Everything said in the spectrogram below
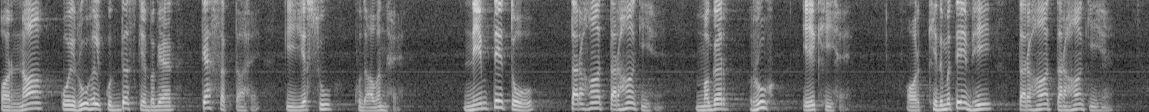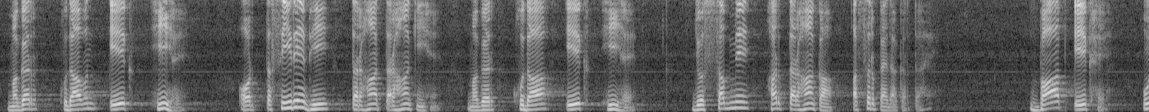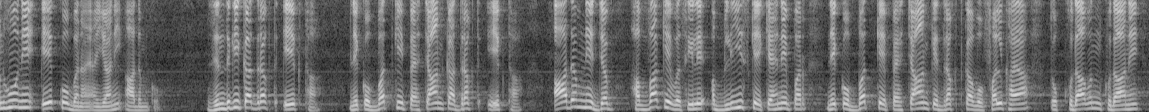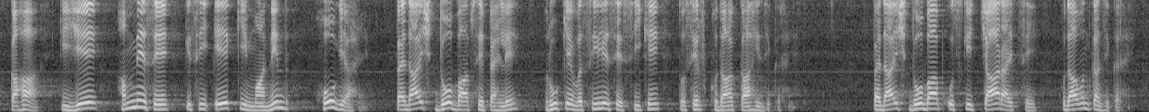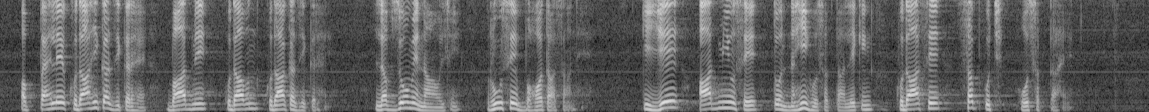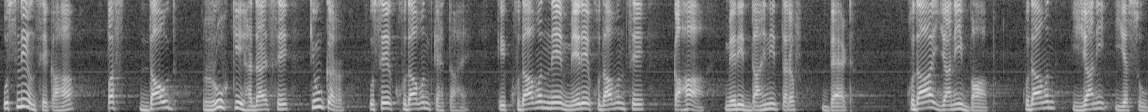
اور نہ کوئی روح القدس کے بغیر کہہ سکتا ہے کہ یسو خداون ہے۔ نعمتیں تو طرح طرح کی ہیں، مگر روح ایک ہی ہے۔ اور خدمتیں بھی طرح طرح کی ہیں، مگر خداون ایک ہی ہے۔ اور تصیریں بھی طرح طرح کی ہیں، مگر خدا ایک ہی ہے، جو سب میں ہر طرح کا اثر پیدا کرتا ہے۔ باپ ایک ہے، انہوں نے ایک کو بنایا یعنی آدم کو۔ زندگی کا درخت ایک تھا نیکو بد کی پہچان کا درخت ایک تھا۔ آدم نے جب ہوا کے وسیلے ابلیس کے کہنے پر نیکو بد کے پہچان کے درخت کا وہ پھل کھایا، تو خداون خدا نے کہا کہ یہ ہم میں سے کسی ایک کی مانند ہو گیا ہے۔ پیدائش دو باپ سے پہلے، روح کے وسیلے سے سیکھیں تو صرف خدا کا ہی ذکر ہے۔ پیدائش دو باپ اس کی چار آیت سے خداون کا ذکر ہے۔ اب پہلے خدا ہی کا ذکر ہے، بعد میں خداون خدا کا ذکر ہے۔ لفظوں میں نہ الجھیں، روح سے بہت آسان ہے۔ کہ یہ آدمیوں سے تو نہیں ہو سکتا، لیکن خدا سے سب کچھ ہو سکتا ہے۔ اس نے ان سے کہا، پس داؤد روح کی ہدایت سے کیوں کر اسے خداون کہتا ہے کہ خداون نے میرے خداون سے کہا، میری داہنی طرف بیٹھ۔ خدا یعنی باپ خداون یعنی یسو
